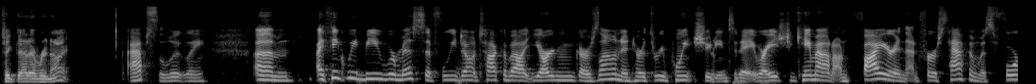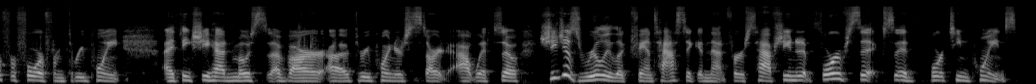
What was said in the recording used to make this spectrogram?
Take that every night. Absolutely. Um, I think we'd be remiss if we don't talk about Yarden Garzon and her three point shooting today, right? She came out on fire in that first half and was four for four from three point. I think she had most of our uh, three pointers to start out with. So she just really looked fantastic in that first half. She ended up four of six at 14 points,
